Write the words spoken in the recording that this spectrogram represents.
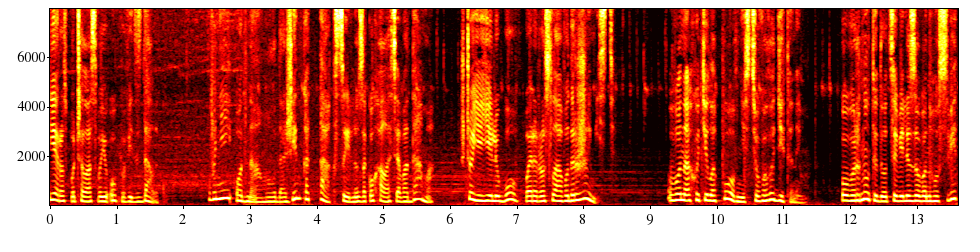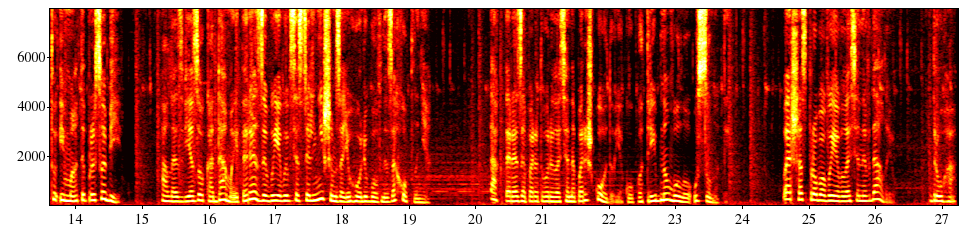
Я розпочала свою оповідь здалеку. В ній одна молода жінка так сильно закохалася в Адама, що її любов переросла в одержимість. Вона хотіла повністю володіти ним, повернути до цивілізованого світу і мати при собі. Але зв'язок Адама і Терези виявився сильнішим за його любовне захоплення. Так Тереза перетворилася на перешкоду, яку потрібно було усунути. Перша спроба виявилася невдалою, друга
